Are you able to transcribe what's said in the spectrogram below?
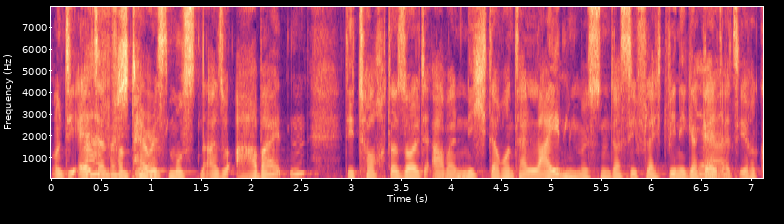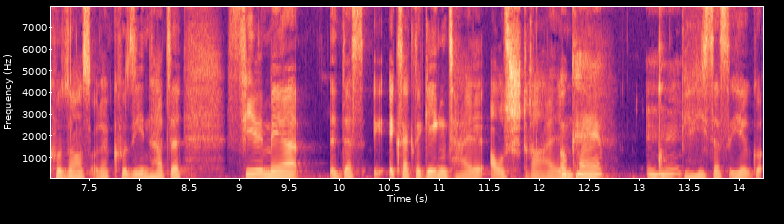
Und die Eltern von verstehe. Paris mussten also arbeiten. Die Tochter sollte aber nicht darunter leiden müssen, dass sie vielleicht weniger Ja. Geld als ihre Cousins oder Cousinen hatte. Vielmehr äh, das exakte Gegenteil ausstrahlen. Okay. Go- Wie hieß das hier? Go-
